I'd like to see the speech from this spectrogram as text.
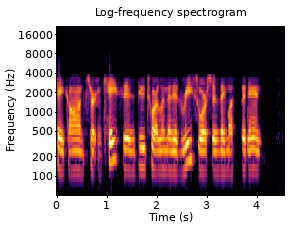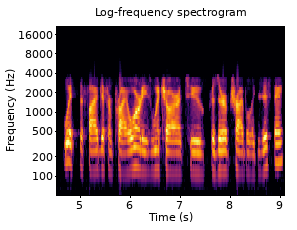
take on certain cases, due to our limited resources, they must fit in with the five different priorities, which are to preserve tribal existence,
